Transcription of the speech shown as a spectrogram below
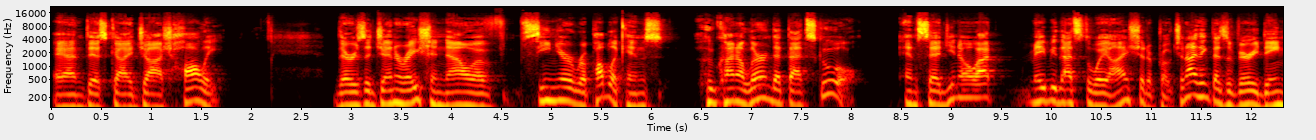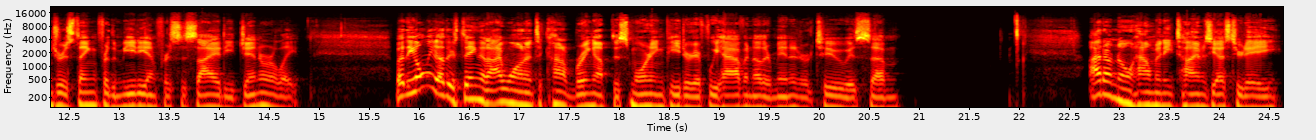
and this guy, Josh Hawley. There's a generation now of senior Republicans who kind of learned at that school and said, you know what? Maybe that's the way I should approach. And I think that's a very dangerous thing for the media and for society generally. But the only other thing that I wanted to kind of bring up this morning, Peter, if we have another minute or two, is um, I don't know how many times yesterday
